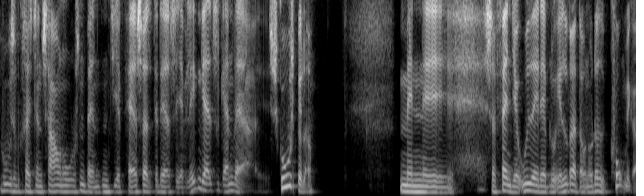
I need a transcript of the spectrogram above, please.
huset på Christianshavn, Olsenbanden, Dirk Passer, alt det der, så jeg ville ikke altid gerne være skuespiller. Men øh, så fandt jeg ud af, da jeg blev ældre, at der var noget, der hed komiker.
